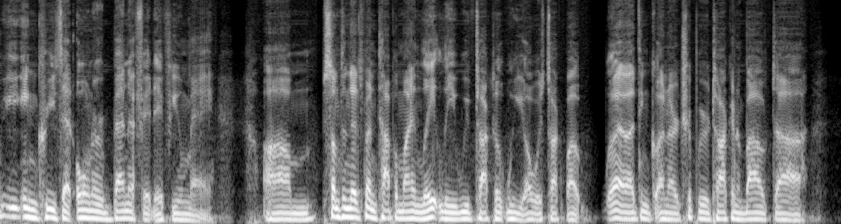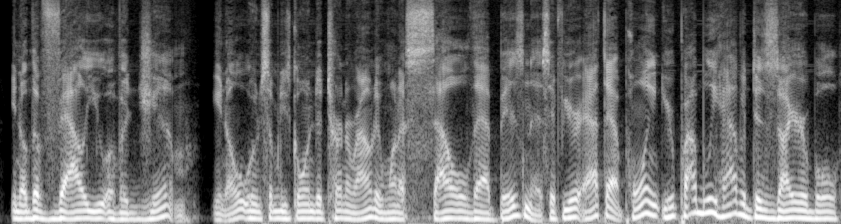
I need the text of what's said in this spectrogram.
increase that owner benefit if you may. Um, something that's been top of mind lately, we've talked, we always talk about, well, I think on our trip we were talking about, uh, you know, the value of a gym. You know, when somebody's going to turn around and want to sell that business, if you're at that point, you probably have a desirable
